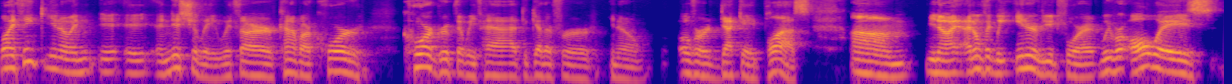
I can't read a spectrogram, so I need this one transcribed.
Well, I think you know, in, in, initially with our kind of our core core group that we've had together for you know over a decade plus, um, you know, I, I don't think we interviewed for it. We were always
